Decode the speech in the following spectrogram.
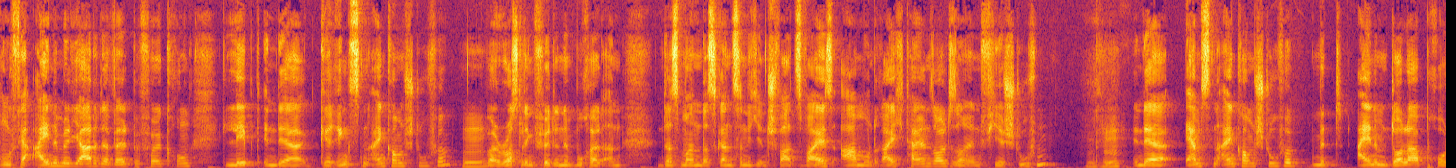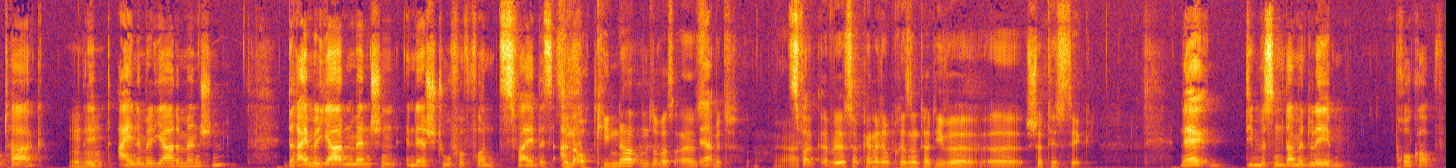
Ungefähr eine Milliarde der Weltbevölkerung lebt in der geringsten Einkommensstufe, weil Rosling führt in dem Buch halt an, dass man das Ganze nicht in schwarz-weiß, arm und reich teilen sollte, sondern in vier Stufen. In der ärmsten Einkommensstufe mit einem Dollar pro Tag lebt eine Milliarde Menschen. Drei Milliarden Menschen in der Stufe von zwei bis acht. Sind auch Kinder und sowas alles Ja. mit? Ja, das ist auch keine repräsentative äh, Statistik. Naja, die müssen damit leben. Pro Kopf.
